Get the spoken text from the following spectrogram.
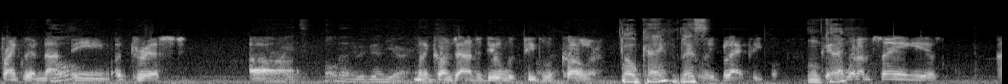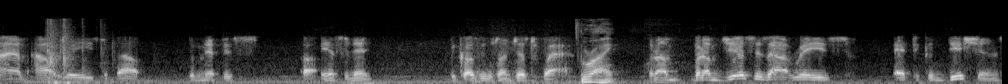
frankly, are not Oh. being addressed uh, Hold on, we're going here. when it comes down to dealing with people of color, Okay. Let's. black people. Okay. Now, what I'm saying is, I am outraged about the Memphis uh, incident because it was unjustified. Right. But I'm but I'm just as outraged at the conditions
